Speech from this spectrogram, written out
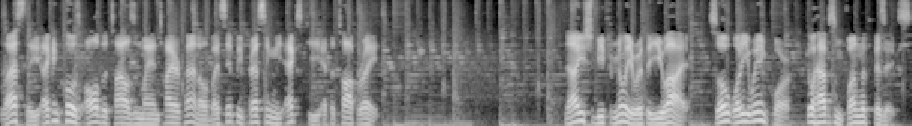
Lastly, I can close all of the tiles in my entire panel by simply pressing the X key at the top right. Now you should be familiar with the UI, so what are you waiting for? Go have some fun with physics.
